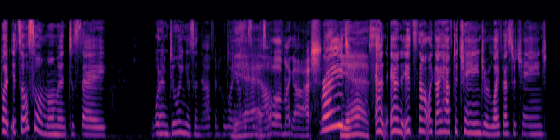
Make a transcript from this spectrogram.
But it's also a moment to say what i'm doing is enough and who i am is enough. Oh my gosh. Right? Yes. And and it's not like i have to change or life has to change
